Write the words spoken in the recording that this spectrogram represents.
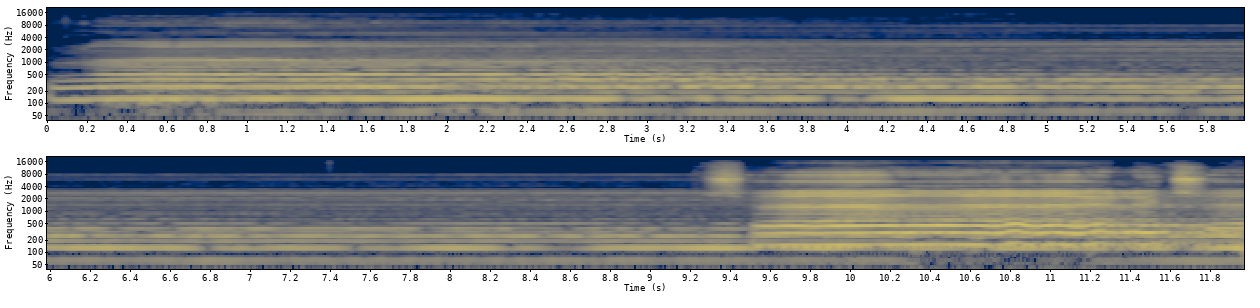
Cel, cel,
